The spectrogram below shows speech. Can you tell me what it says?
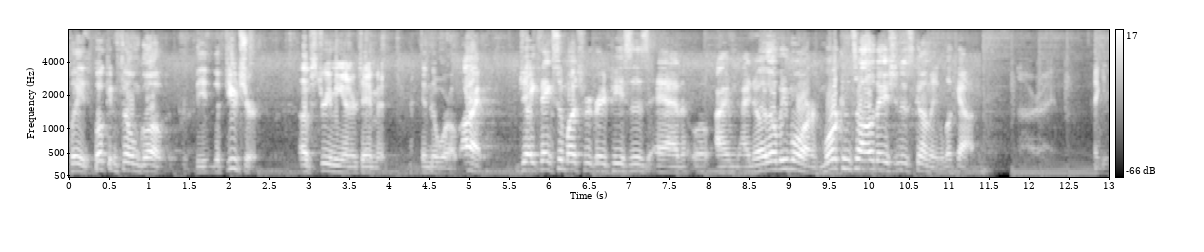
please. Book and Film Globe, the the future of streaming entertainment in the world. All right, Jake, thanks so much for great pieces, and well, I'm, I know there'll be more. More consolidation is coming. Look out. all right, thank you.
